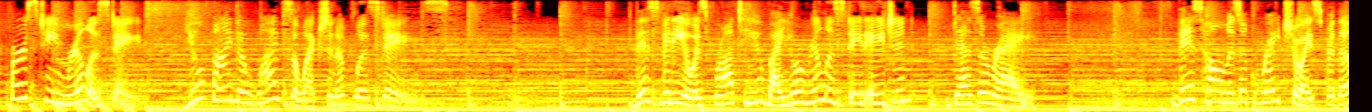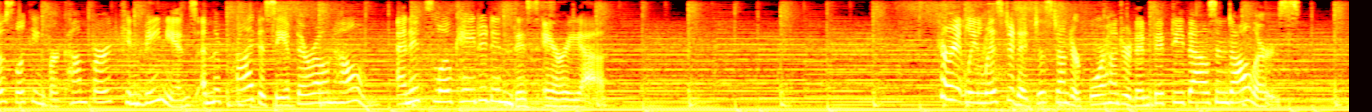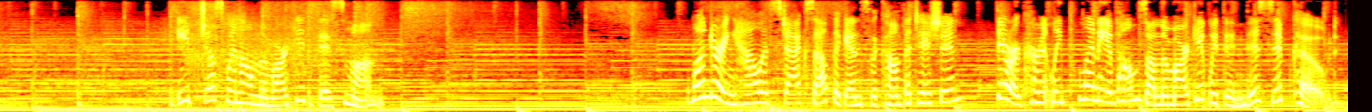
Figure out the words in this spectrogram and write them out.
At First Team Real Estate, you'll find a wide selection of listings. This video is brought to you by your real estate agent, Desiree. This home is a great choice for those looking for comfort, convenience, and the privacy of their own home, and it's located in this area. Currently listed at just under $450,000. It just went on the market this month. Wondering how it stacks up against the competition? There are currently plenty of homes on the market within this zip code.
